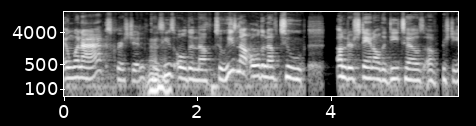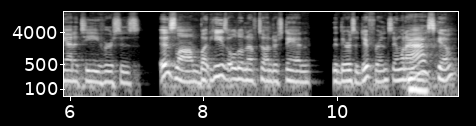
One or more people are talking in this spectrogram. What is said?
And when I ask Christian, because mm-hmm. he's old enough to, he's not old enough to understand all the details of Christianity versus Islam, but he's old enough to understand that there's a difference. And when I mm-hmm. ask him,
